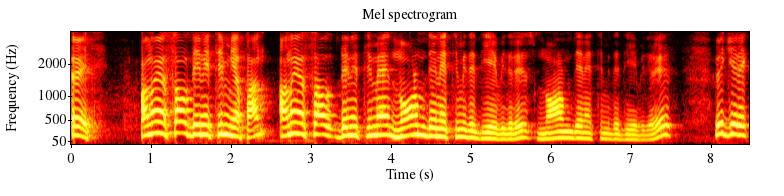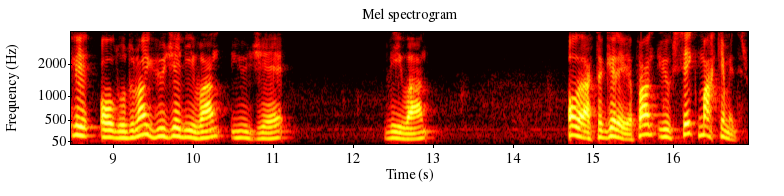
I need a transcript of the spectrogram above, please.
Evet. Anayasal denetim yapan, anayasal denetime norm denetimi de diyebiliriz. Norm denetimi de diyebiliriz. Ve gerekli olduğuna Yüce Divan, Yüce Divan olarak da görev yapan yüksek mahkemedir.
